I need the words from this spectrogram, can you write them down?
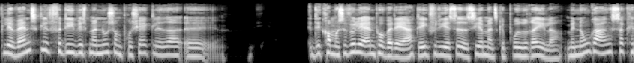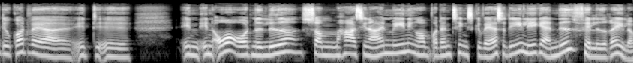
bliver vanskeligt, fordi hvis man nu som projektleder øh, det kommer selvfølgelig an på, hvad det er. Det er ikke, fordi jeg sidder og siger, at man skal bryde regler. Men nogle gange, så kan det jo godt være et, øh, en, en overordnet leder, som har sin egen mening om, hvordan ting skal være. Så det egentlig ikke er nedfældede regler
